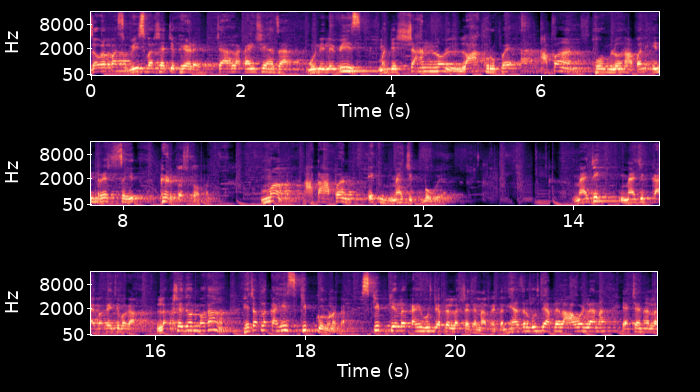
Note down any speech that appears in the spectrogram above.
जवळपास वीस वर्षाची फेड आहे चार लाख ऐंशी हजार गुणिले वीस म्हणजे शहाण्णव लाख रुपये आपण होम लोन आपण इंटरेस्टसहित फेडत असतो आपण. मग आता आपण एक मॅजिक बघूया. मॅजिक मॅजिक काय बघायचे बघा? लक्ष देऊन बघा. ह्याच्यातलं काही स्किप करू नका. स्किप केलं काही गोष्टी आपल्याला लक्षात येणार नाहीत. आणि ह्या जर गोष्टी आपल्याला आवडल्या ना या चॅनलला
